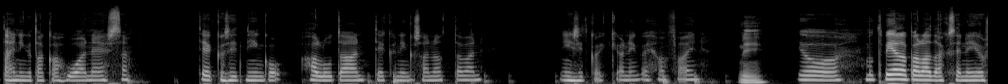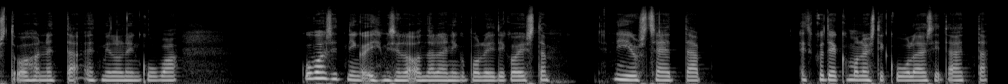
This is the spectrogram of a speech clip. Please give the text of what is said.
tai niin takahuoneessa, tiedätkö, sit niin halutaan tiedätkö, niin sanottavan, niin sitten kaikki on niin ihan fine. Niin. Joo, mutta vielä palatakseni just tuohon, että, että millainen kuva, kuva sit niinku ihmisillä on tällä niinku poliitikoista. Niin just se, että, että kun tiedätkö, monesti kuulee sitä, että,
